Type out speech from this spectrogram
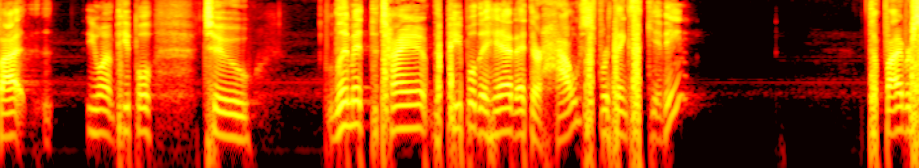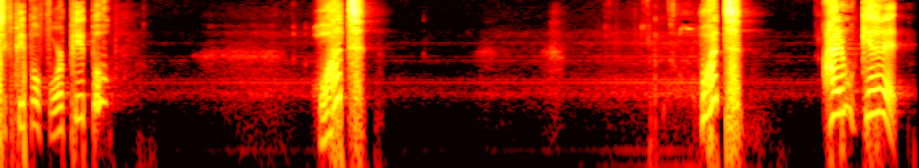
five you want people to limit the time the people they have at their house for thanksgiving? To five or six people four people? What? What? I don't get it.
